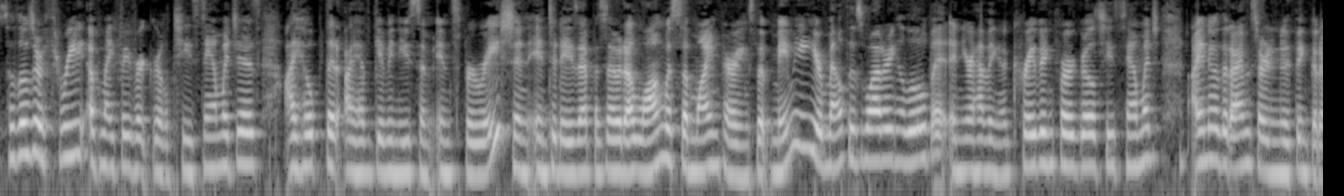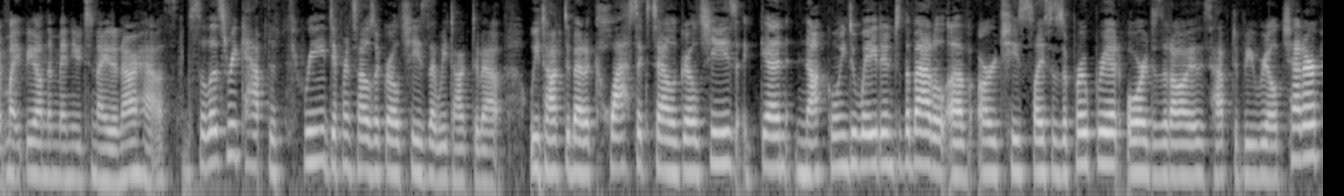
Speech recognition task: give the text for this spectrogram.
So, those are three of my favorite grilled cheese sandwiches. I hope that I have given you some inspiration in today's episode, along with some wine pairings. But maybe your mouth is watering a little bit and you're having a craving for a grilled cheese sandwich. I know that I'm starting to think that it might be on the menu tonight in our house. So, let's recap the three different styles of grilled cheese that we talked about. We talked about a classic style grilled cheese. Again, not going to wade into the battle of are cheese slices appropriate or does it always have to be real cheddar?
